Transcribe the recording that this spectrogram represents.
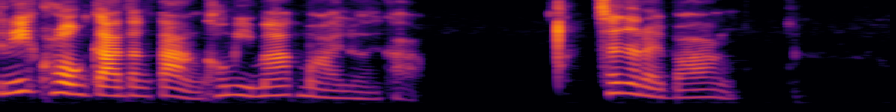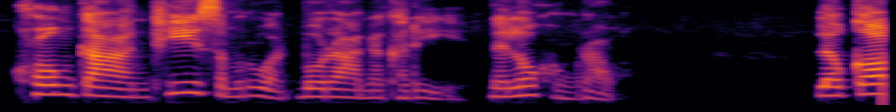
ทีนี้โครงการต่างๆ เขามีมากมายเลยค่ะ เช่นอะไรบ้าง โครงการที่สำรวจโบราณคดีในโลกของเรา แล้วก็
